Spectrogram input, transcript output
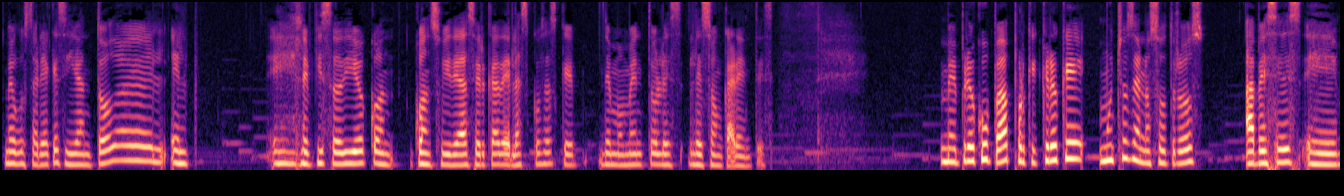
me gustaría que sigan todo el, el, el episodio con, con, su idea acerca de las cosas que de momento les, les son carentes. Me preocupa porque creo que muchos de nosotros a veces eh,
